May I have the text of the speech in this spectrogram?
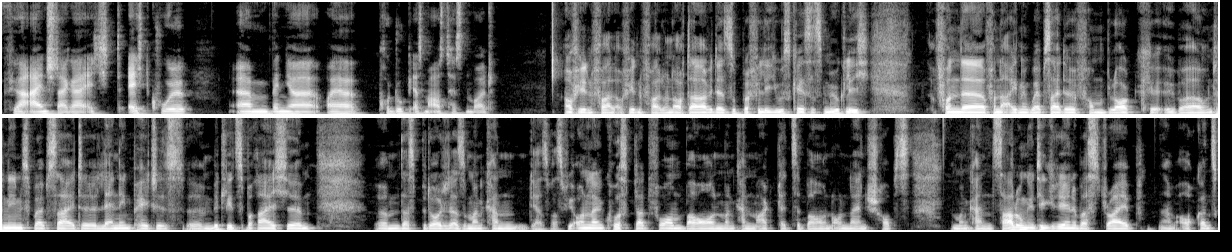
für Einsteiger echt, echt cool, ähm, wenn ihr euer Produkt erstmal austesten wollt. Auf jeden Fall, auf jeden Fall. Und auch da wieder super viele Use Cases möglich von der, von der eigenen Webseite, vom Blog über Unternehmenswebseite, Landingpages, äh, Mitgliedsbereiche. Ähm, das bedeutet also, man kann ja sowas wie Online-Kursplattformen bauen, man kann Marktplätze bauen, Online-Shops, man kann Zahlungen integrieren über Stripe, äh, auch ganz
